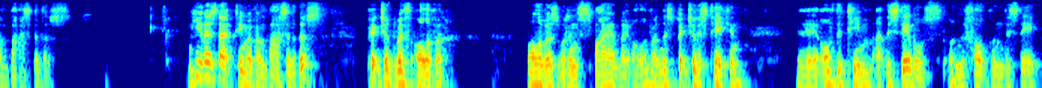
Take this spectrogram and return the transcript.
ambassadors. And here is that team of ambassadors pictured with Oliver. Us were inspired by Oliver, and this picture is taken uh, of the team at the stables on the Falkland estate.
